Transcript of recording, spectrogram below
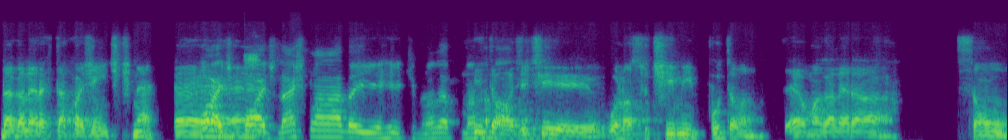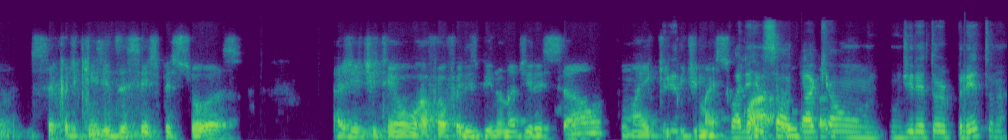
da galera que está com a gente, né? É... Pode, pode. Dá uma explanada aí, Henrique. Manda, manda então, a gente, o nosso time, puta, mano, é uma galera, são cerca de 15, 16 pessoas. A gente tem o Rafael Felizbino na direção, uma equipe de mais vale quatro. Vale ressaltar que é um, um diretor preto, né?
